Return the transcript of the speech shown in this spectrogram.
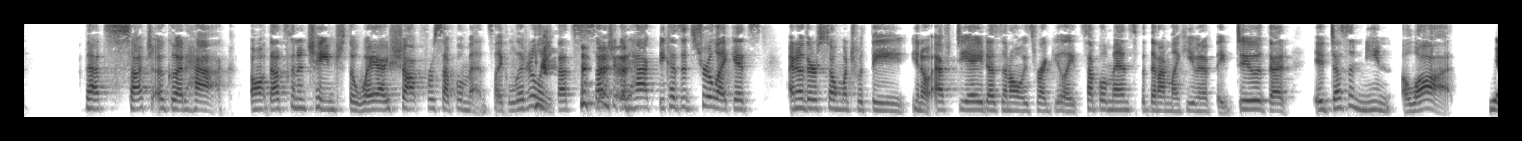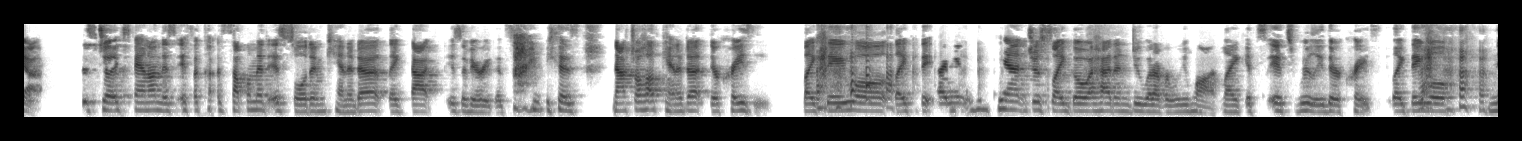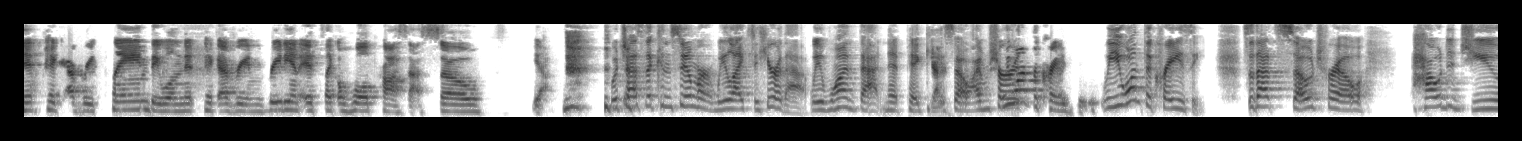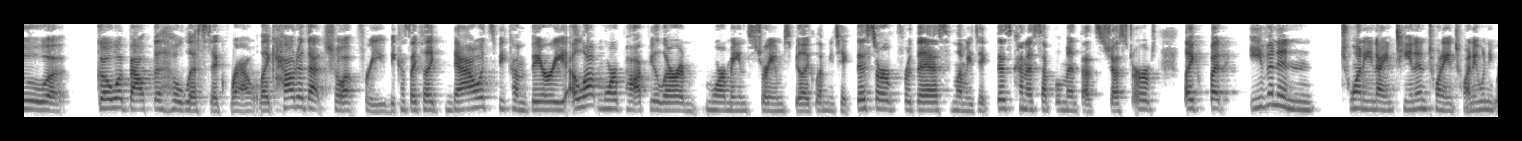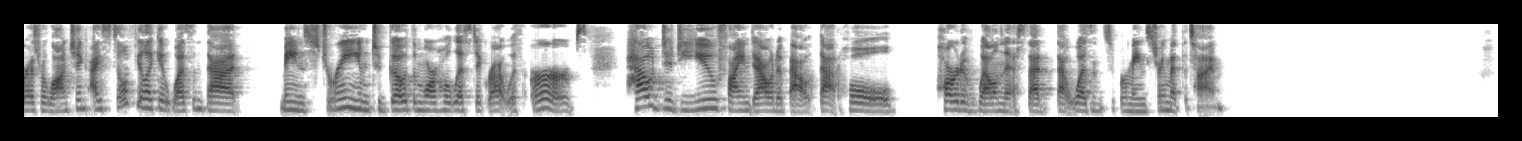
That's such a good hack. Oh, that's going to change the way I shop for supplements. Like literally, that's such a good hack because it's true. Like it's, I know there's so much with the, you know, FDA doesn't always regulate supplements, but then I'm like, even if they do, that it doesn't mean a lot. Yeah just to expand on this, if a, a, supplement is sold in Canada, like that is a very good sign because Natural Health Canada, they're crazy. Like they will, like they, I mean, we can't just like go ahead and do whatever we want. Like it's it's really they're crazy. Like they will nitpick every claim, they will nitpick every ingredient. It's like a whole process. So yeah. Which as the consumer, we like to hear that. We want that nitpicky. Yeah. So I'm sure we want the crazy. We you want the crazy. So that's so true. How did you go about the holistic route? Like, how did that show up for you? Because I feel like now it's become very, a lot more popular and more mainstream to be like, let me take this herb for this and let me take this kind of supplement that's just herbs. Like, but even in 2019 and 2020, when you guys were launching, I still feel like it wasn't that mainstream to go the more holistic route with herbs. How did you find out about that whole part of wellness that that wasn't super mainstream at the time?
